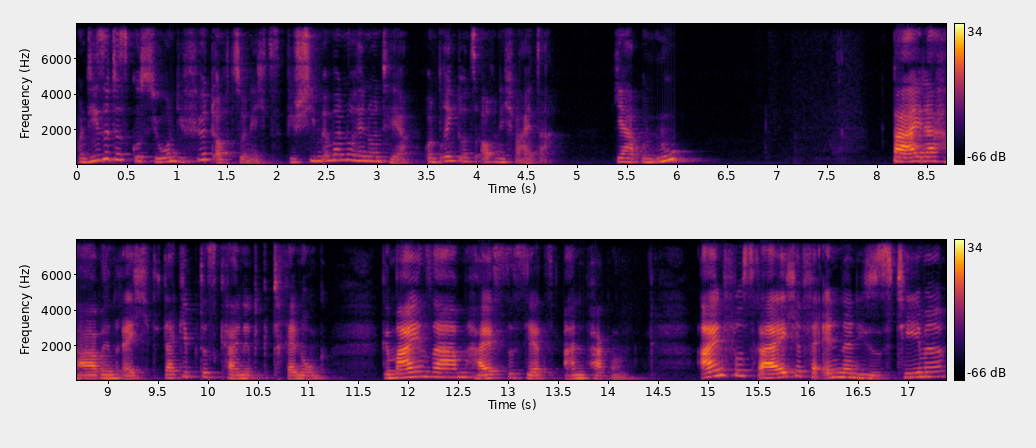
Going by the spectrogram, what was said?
Und diese Diskussion, die führt auch zu nichts. Wir schieben immer nur hin und her und bringt uns auch nicht weiter. Ja, und nu? Beide haben recht. Da gibt es keine Trennung. Gemeinsam heißt es jetzt anpacken. Einflussreiche verändern die Systeme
